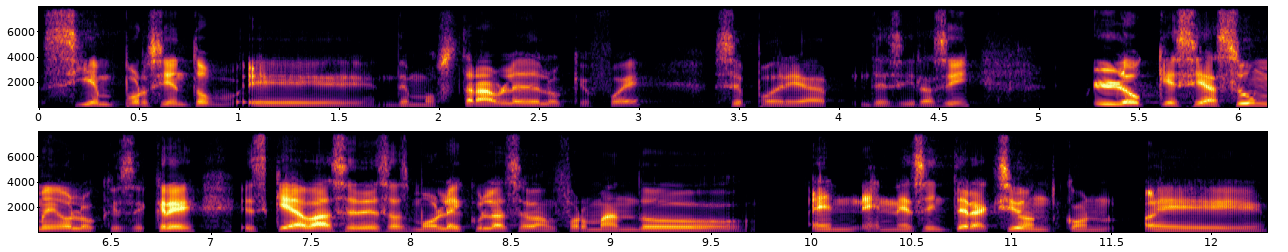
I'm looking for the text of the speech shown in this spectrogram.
100% eh, demostrable de lo que fue, se podría decir así. Lo que se asume o lo que se cree es que a base de esas moléculas se van formando en, en esa interacción con, eh,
